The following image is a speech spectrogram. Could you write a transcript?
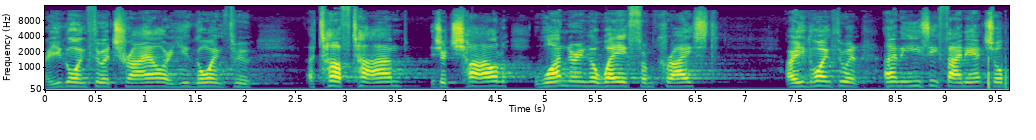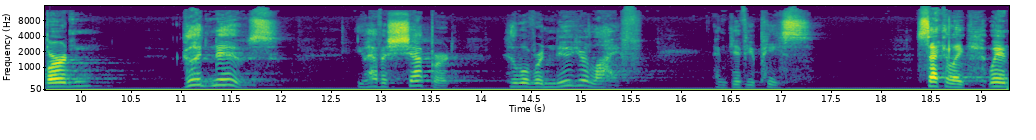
Are you going through a trial? Are you going through a tough time? Is your child wandering away from Christ? Are you going through an uneasy financial burden? Good news. You have a shepherd who will renew your life and give you peace. Secondly, when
